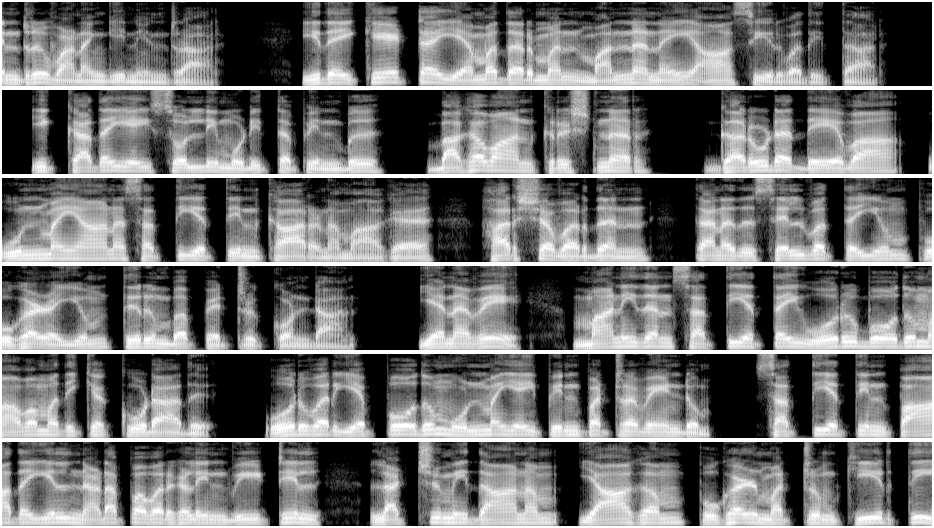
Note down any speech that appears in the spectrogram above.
என்று வணங்கி நின்றார். இதை கேட்ட யமதர்மன் மன்னனை ஆசீர்வதித்தார். இக்கதையை சொல்லி முடித்த பின்பு பகவான் கிருஷ்ணர் கருட தேவா உண்மையான சத்தியத்தின் காரணமாக ஹர்ஷவர்தன் தனது செல்வத்தையும் புகழையும் திரும்ப பெற்றுக்கொண்டான் எனவே மனிதன் சத்தியத்தை ஒருபோதும் அவமதிக்கக்கூடாது. ஒருவர் எப்போதும் உண்மையை பின்பற்ற வேண்டும். சத்தியத்தின் பாதையில் நடப்பவர்களின் வீட்டில் லட்சுமி தானம் யாகம் புகழ் மற்றும் கீர்த்தி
